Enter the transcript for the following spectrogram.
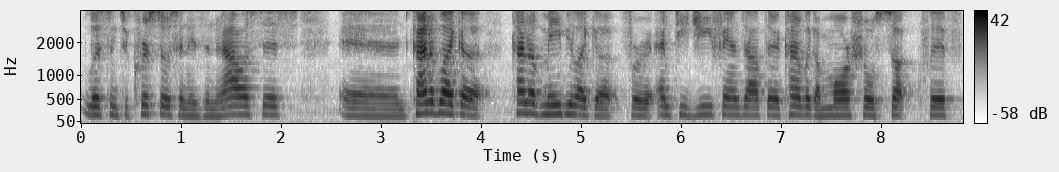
listen to Christos and his analysis and kind of like a kind of maybe like a for MTG fans out there, kind of like a Marshall Sutcliffe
